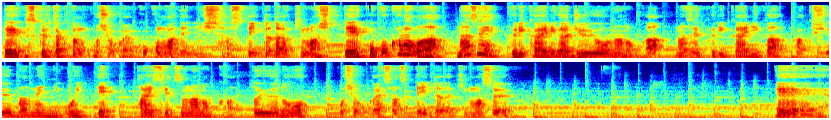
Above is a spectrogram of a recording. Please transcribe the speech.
で、スクールタクトのご紹介はここまでにさせていただきまして、ここからはなぜ振り返りが重要なのか、なぜ振り返りが学習場面において大切なのかというのをご紹介させていただきます。え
